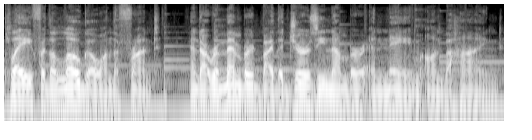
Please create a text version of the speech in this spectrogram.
play for the logo on the front and are remembered by the jersey number and name on behind.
